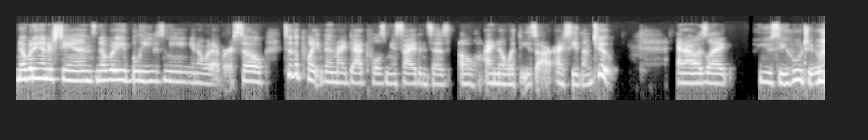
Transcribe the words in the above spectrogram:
nobody understands nobody believes me you know whatever. So to the point then my dad pulls me aside and says oh i know what these are. I see them too. And i was like you see who too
